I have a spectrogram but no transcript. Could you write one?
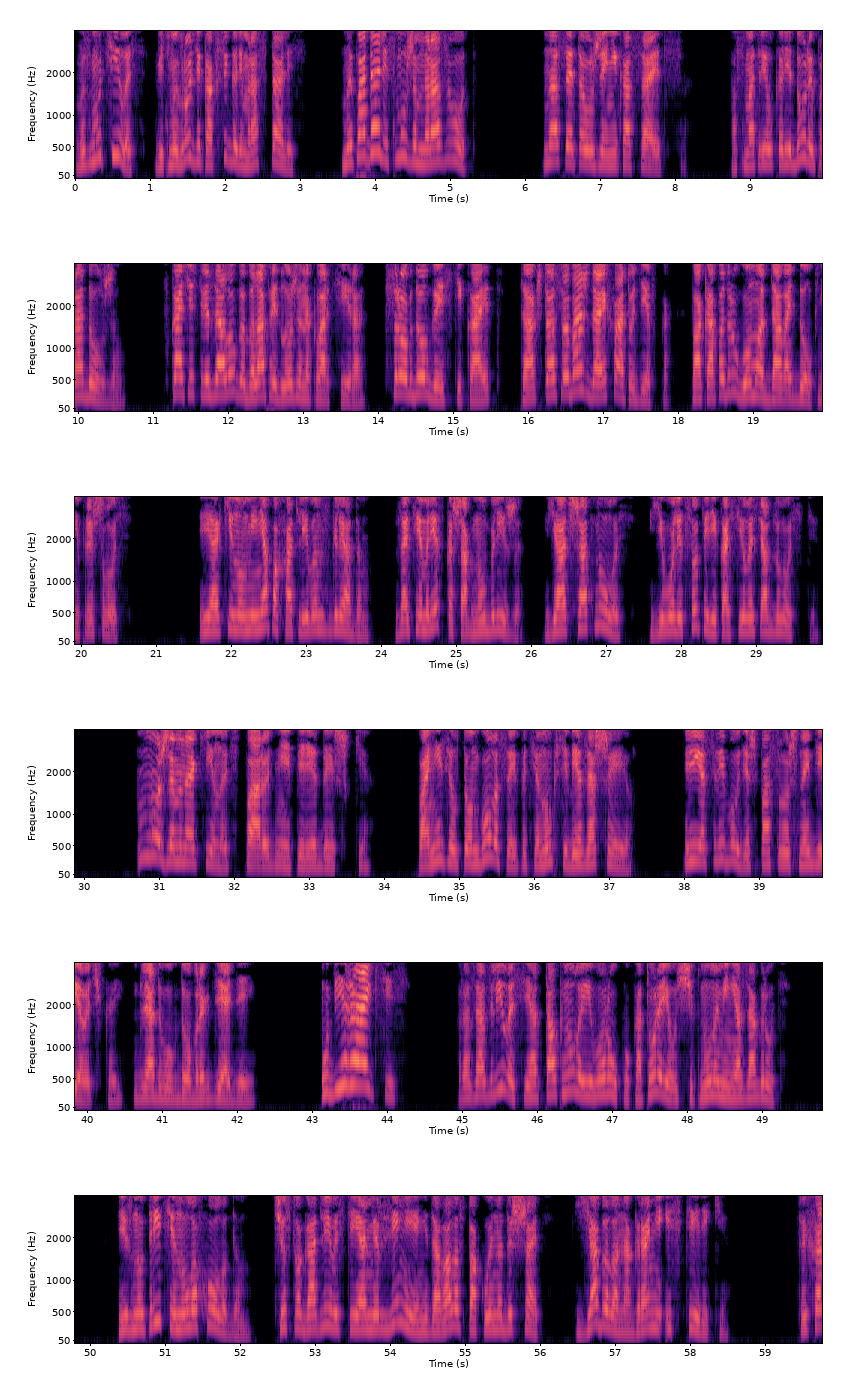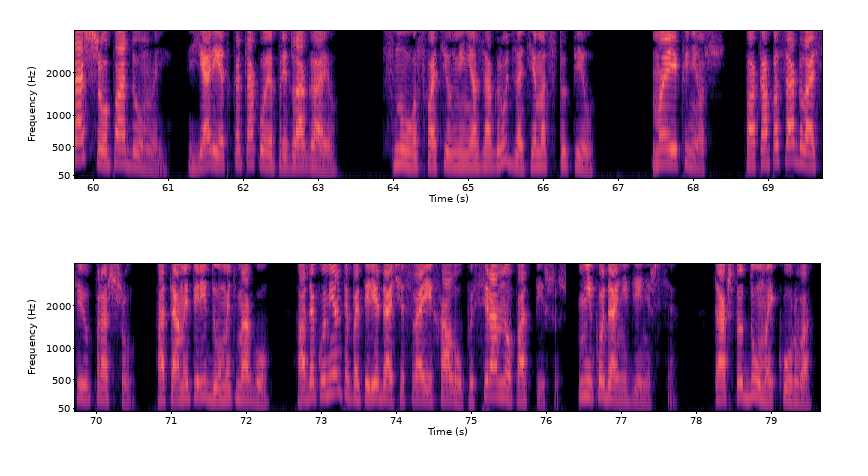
Возмутилась, ведь мы вроде как с Игорем расстались. Мы подали с мужем на развод. Нас это уже не касается. Осмотрел коридор и продолжил. В качестве залога была предложена квартира. Срок долго истекает, так что освобождай хату, девка, пока по-другому отдавать долг не пришлось». И окинул меня похотливым взглядом. Затем резко шагнул ближе. Я отшатнулась. Его лицо перекосилось от злости. «Можем накинуть пару дней передышки». Понизил тон голоса и потянул к себе за шею. «Если будешь послушной девочкой для двух добрых дядей». «Убирайтесь!» Разозлилась и оттолкнула его руку, которая ущипнула меня за грудь. Изнутри тянуло холодом. Чувство годливости и омерзения не давало спокойно дышать. Я была на грани истерики. «Ты хорошо подумай. Я редко такое предлагаю». Снова схватил меня за грудь, затем отступил. «Маякнешь. Пока по согласию прошу, а там и передумать могу. А документы по передаче своей халупы все равно подпишешь. Никуда не денешься. Так что думай, курва.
